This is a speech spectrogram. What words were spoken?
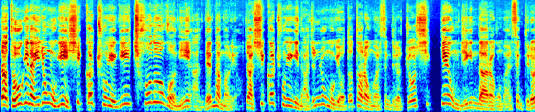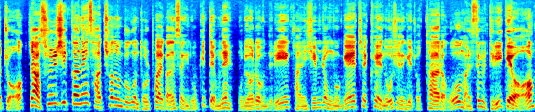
자, 더욱이나 이 종목이 시가총액이 천억 원이 안 된단 말이에요. 자, 시가총액이 낮은 종목이 어떻다라고 말씀드렸죠? 쉽게 움직인다라고 말씀드렸죠. 자, 순식간에 4천원 부근 돌파할 가능성이 높기 때문에 우리 여러분들이 관심 종목에 체크해 놓으시는 게 좋다라고 말씀을 드릴게요.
